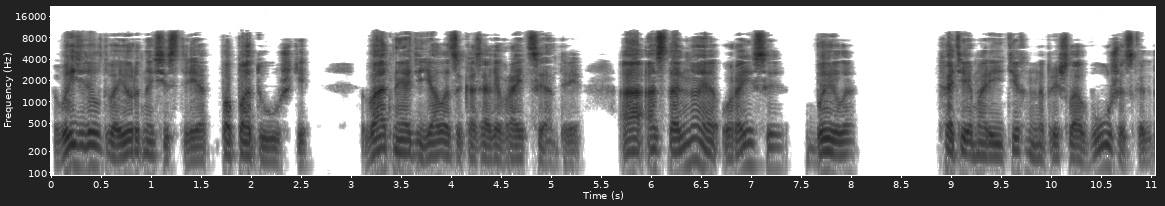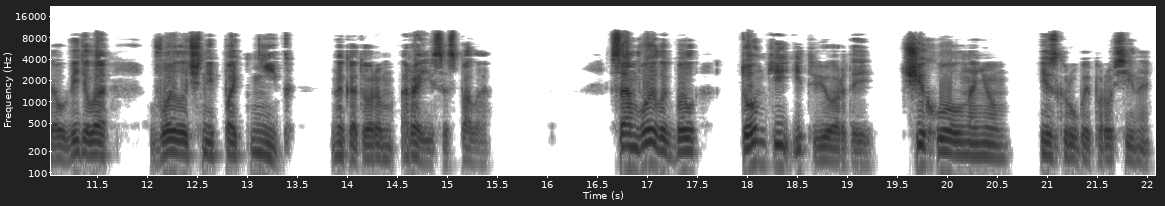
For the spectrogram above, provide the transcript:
выделил двоюродной сестре по подушке. Ватные одеяла заказали в райцентре, а остальное у Раисы было. Хотя Мария Тихоновна пришла в ужас, когда увидела войлочный потник, на котором Раиса спала. Сам войлок был тонкий и твердый, чехол на нем из грубой парусины,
